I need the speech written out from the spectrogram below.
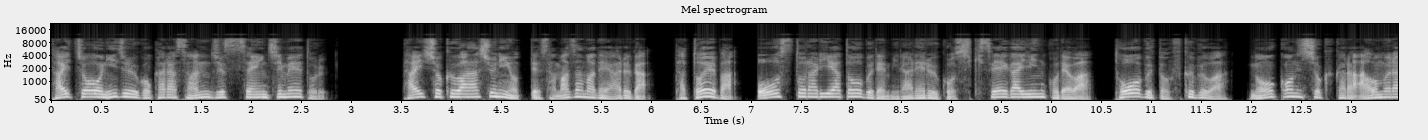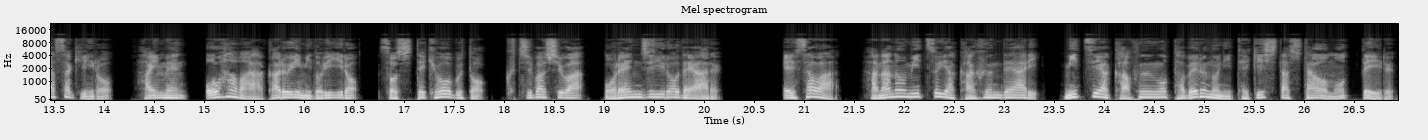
体長25から30センチメートル。体色は亜種によって様々であるが、例えば、オーストラリア東部で見られる五色性外インコでは、頭部と腹部は、濃紺色から青紫色、背面、オハは明るい緑色、そして胸部と、くちばしは、オレンジ色である。餌は、花の蜜や花粉であり、蜜や花粉を食べるのに適した舌を持っている。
